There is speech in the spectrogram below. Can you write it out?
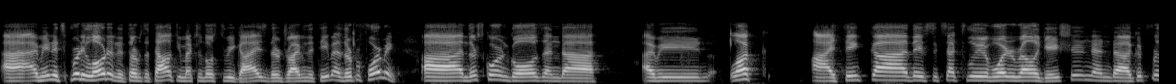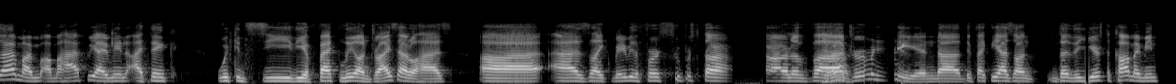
Uh, I mean, it's pretty loaded in terms of talent. You mentioned those three guys; they're driving the team and they're performing, uh, and they're scoring goals. And uh, I mean, look, I think uh, they've successfully avoided relegation, and good for them. I'm I'm happy. I mean, I think we can see the effect Leon Draisaitl has uh, as like maybe the first superstar out of uh, yeah. Germany and uh, the effect he has on the, the, years to come. I mean,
